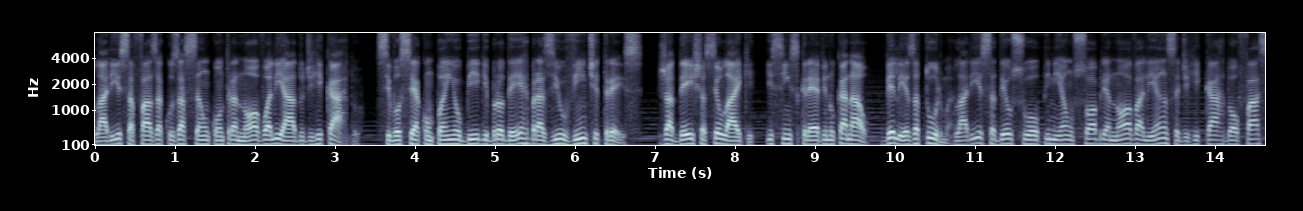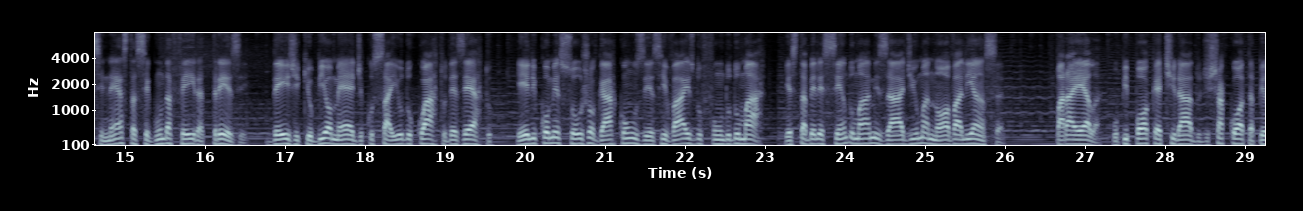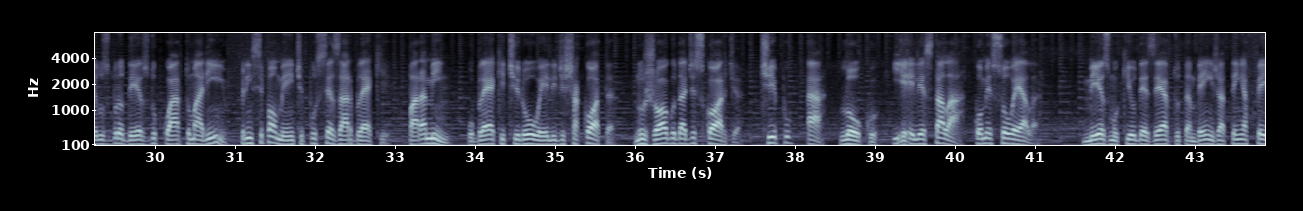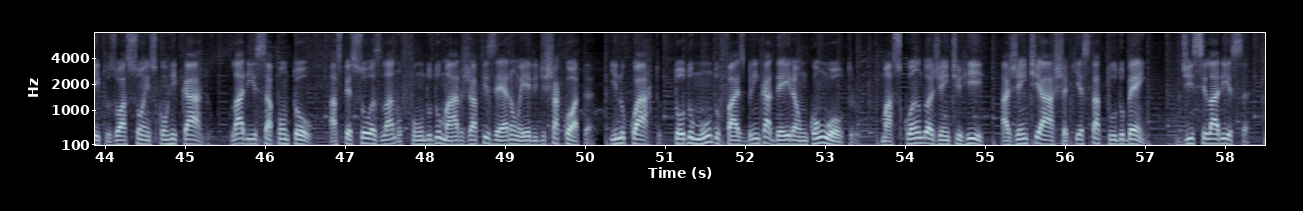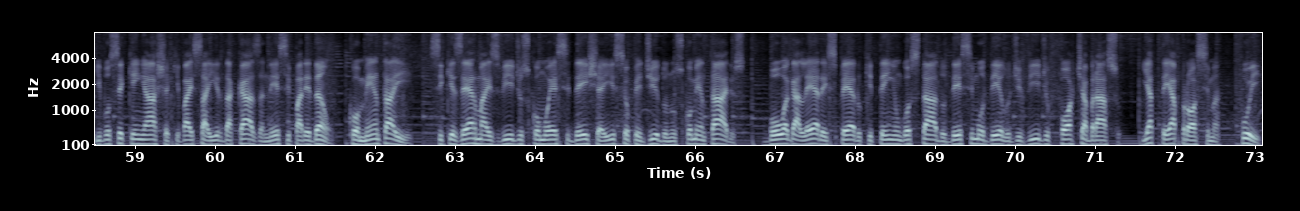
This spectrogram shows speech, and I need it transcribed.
Larissa faz acusação contra novo aliado de Ricardo. Se você acompanha o Big Brother Brasil 23, já deixa seu like e se inscreve no canal. Beleza, turma? Larissa deu sua opinião sobre a nova aliança de Ricardo Alface nesta segunda-feira, 13. Desde que o biomédico saiu do quarto deserto, ele começou a jogar com os ex-rivais do fundo do mar, estabelecendo uma amizade e uma nova aliança. Para ela, o Pipoca é tirado de chacota pelos broders do quarto marinho, principalmente por Cesar Black. Para mim, o Black tirou ele de chacota, no jogo da discórdia. Tipo, ah, louco, e ele está lá, começou ela. Mesmo que o deserto também já tenha feito zoações com Ricardo, Larissa apontou, as pessoas lá no fundo do mar já fizeram ele de chacota. E no quarto, todo mundo faz brincadeira um com o outro. Mas quando a gente ri, a gente acha que está tudo bem. Disse Larissa. E você quem acha que vai sair da casa nesse paredão? Comenta aí. Se quiser mais vídeos como esse deixa aí seu pedido nos comentários. Boa galera espero que tenham gostado desse modelo de vídeo forte abraço. E até a próxima. Fui.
